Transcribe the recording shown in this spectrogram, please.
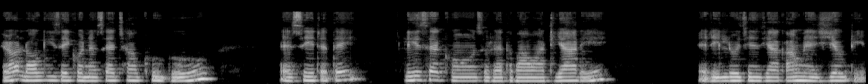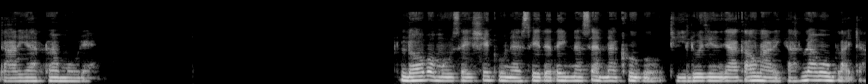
အဲ့တော့လောကီစိတ်96ခုကိုအဲစေတသိက်40ခုဆိုတဲ့သဘာဝတရားတွေအဲဒီလိုချင်စရာကောင်းတဲ့ရုပ်တွေဒါတွေကလွှမ်းမိုးတယ်လောဘမှုစိတ်၈ခုနဲ့စေတသိက်22ခုကိုဒီလိုချင်စရာကောင်းတာတွေကလွှမ်းမိုးပလိုက်တာ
